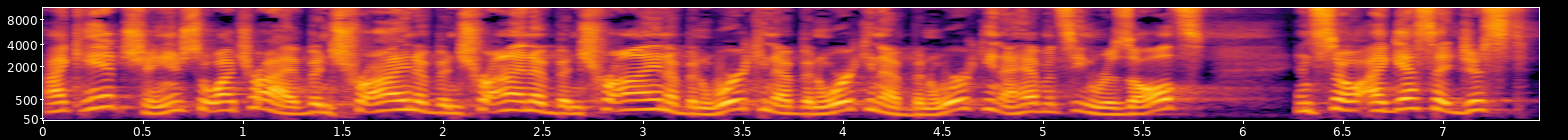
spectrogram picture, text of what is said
I can't change, so I try. I've been trying, I've been trying, I've been trying, I've been working, I've been working, I've been working, I haven't seen results. And so I guess I just,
